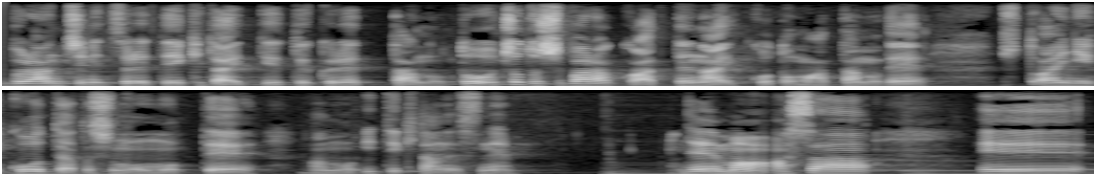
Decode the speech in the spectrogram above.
ブランチに連れて行きたいって言ってくれたのと、ちょっとしばらく会ってないこともあったので、ちょっと会いに行こうって私も思って、あの、行ってきたんですね。で、まあ、朝、え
